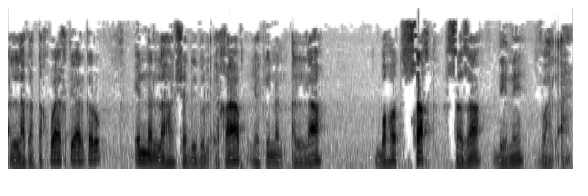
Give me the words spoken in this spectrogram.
अल्लाह का तकवा इख्तियार करो। इन अल्लाह शदीदुल इक़ाब यकीन अल्लाह बहुत सख्त सजा देने वाला है।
